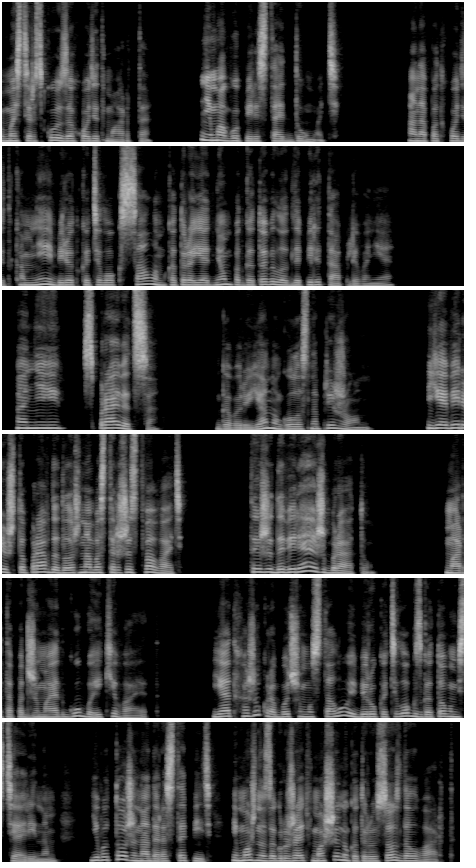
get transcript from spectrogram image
В мастерскую заходит Марта. Не могу перестать думать. Она подходит ко мне и берет котелок с салом, который я днем подготовила для перетапливания. «Они справятся», — говорю я, но голос напряжен. «Я верю, что правда должна восторжествовать. Ты же доверяешь брату?» Марта поджимает губы и кивает. Я отхожу к рабочему столу и беру котелок с готовым стеарином. Его тоже надо растопить, и можно загружать в машину, которую создал Варт.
